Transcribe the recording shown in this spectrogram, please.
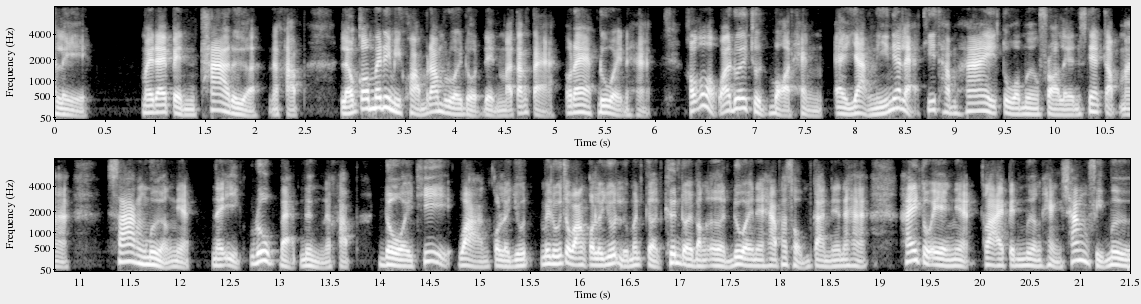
ทะเล ไม่ได้เป็นท่าเรือนะครับแล้วก็ไม่ได้มีความร่ำรวยโดดเด่นมาตั้งแต่แรกด้วยนะฮะเขาก็บอกว่าด้วยจุดบอดแห่งเอ่ออย่างนี้เนี่ยแหละที่ทำให้ตัวเมืองฟลอเรนซ์เนี่ยกลับมาสร้างเมืองเนี่ยในอีกรูปแบบหนึ่งนะครับ โดยที่วางกลยุทธ์ ไม่รู้จะวางกลยุทธ์หรือมันเกิดขึ้นโดยบังเอิญด้วยนะฮะผสมกันเนี่ยนะฮะให้ตัวเองเนี่ยกลายเป็นเมืองแห่งช่างฝีมือ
